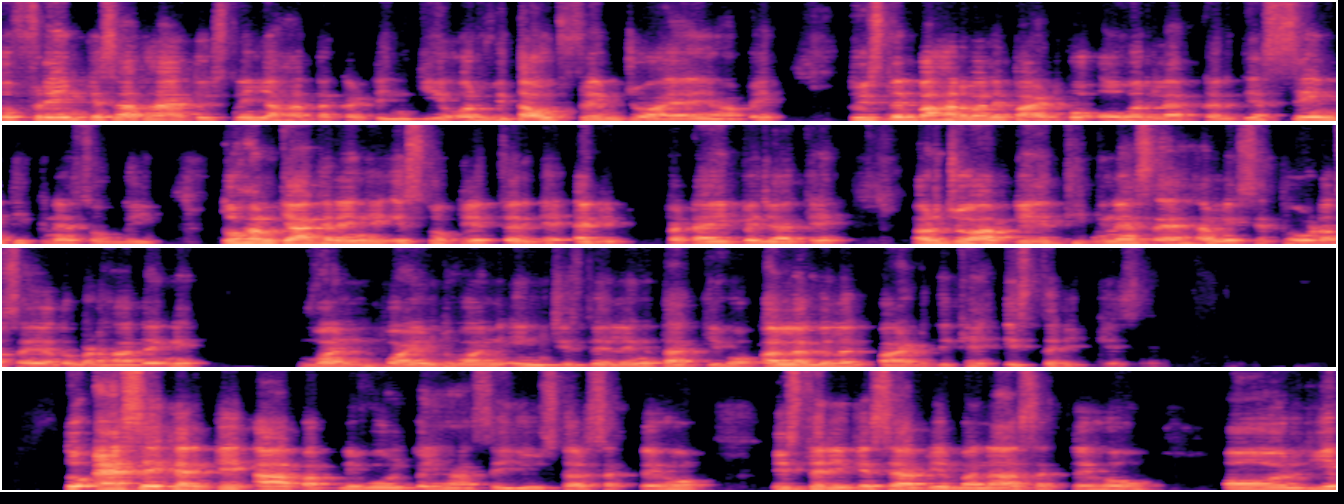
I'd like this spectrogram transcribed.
तो फ्रेम के साथ आया तो इसने यहाँ तक कटिंग की और विदाउट फ्रेम जो आया यहाँ पे तो इसने बाहर वाले पार्ट को ओवरलैप कर दिया सेम थिकनेस हो गई। तो हम क्या करेंगे, इसको क्लिक करके एडिट पटाई पे जाके, और जो आपकी ये थिकनेस है, हम इसे थोड़ा सा या तो बढ़ा देंगे 1.1 इंचेस दे लेंगे ताकि वो अलग अलग पार्ट दिखे इस तरीके से। तो ऐसे करके आप अपनी वॉल को यहाँ से यूज़ कर सकते हो, इस तरीके से आप ये बना सकते हो और ये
